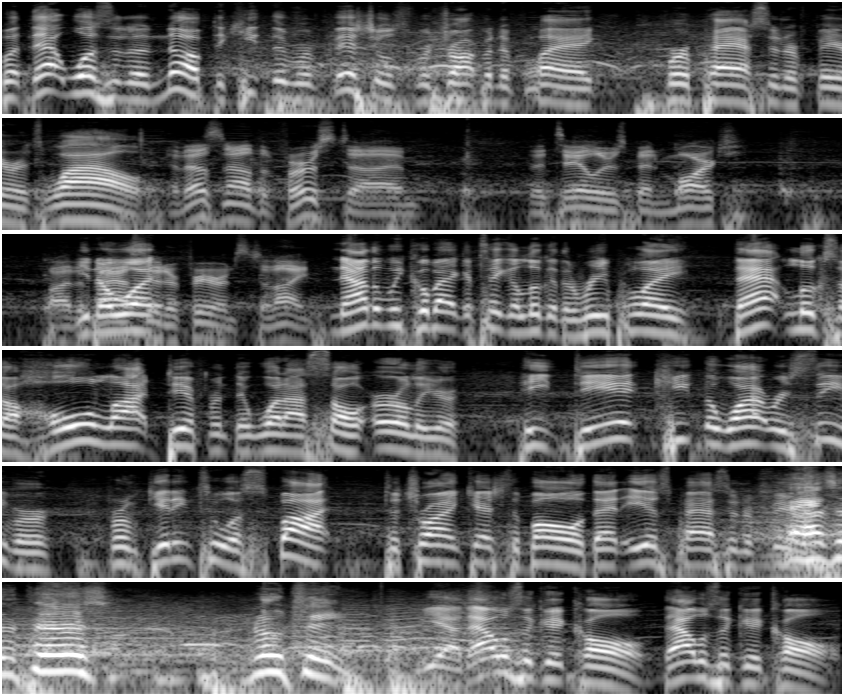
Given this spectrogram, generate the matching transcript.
but that wasn't enough to keep the officials from dropping the flag for pass interference. Wow. And that's not the first time that Taylor's been marked by the You know pass what? interference tonight. now that we go back and take a look at the replay, that looks a whole lot different than what I saw earlier. He did keep the wide receiver from getting to a spot to try and catch the ball. That is pass interference. Pass interference, blue team. Yeah, that was a good call. That was a good call.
